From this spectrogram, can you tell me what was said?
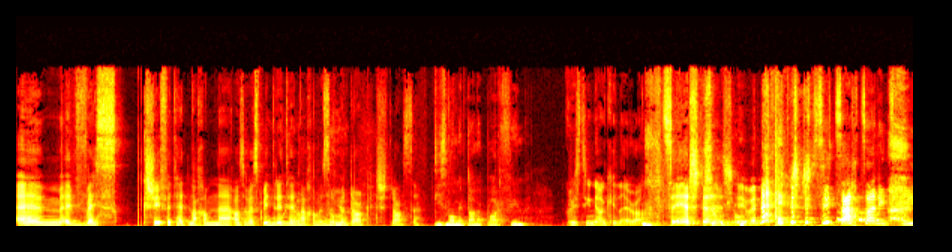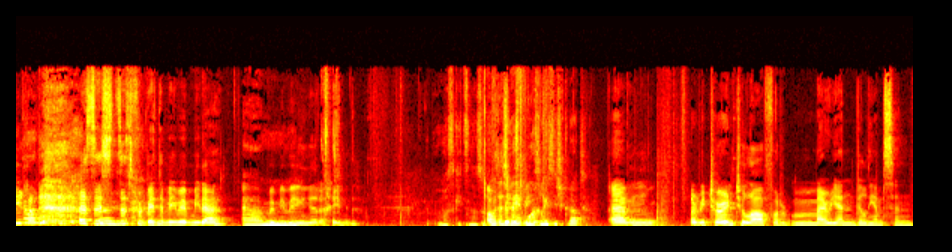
Ähm, es geschifft hat nach einem, also es gewittert Oh hat ja, nach einem oh ja. Sommertag die Straße. Dein momentane Parfüm. Christina Aguilera. Das erste ist immer, nein, ist seit 16 das Gleiche. Es ist, das verbindet mich mit, meiner, Ähm, mit meinem jüngeren Kind. was gibt es noch so? Oh, das Welches. Buch liest du gerade? Ähm, A Return to Love von Marianne Williamson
